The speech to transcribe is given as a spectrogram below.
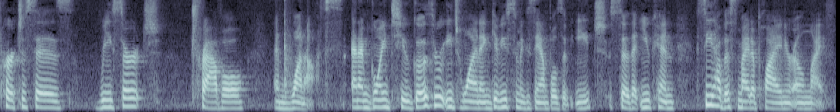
purchases, research, travel, and one offs. And I'm going to go through each one and give you some examples of each so that you can see how this might apply in your own life.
